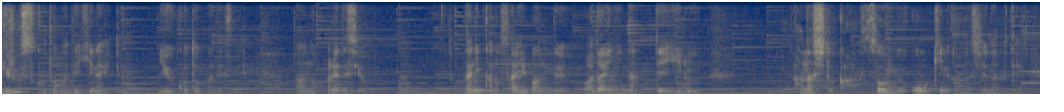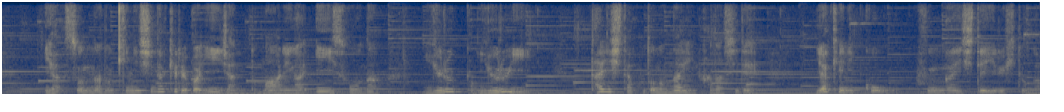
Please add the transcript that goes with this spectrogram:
許すことができないということがですね。あのあれですよ。何かの裁判で話題になっている話とかそういう大きな話じゃなくていやそんなの気にしなければいいじゃんと周りが言いそうなゆるゆるい大したことのない話でやけにこう憤慨している人が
